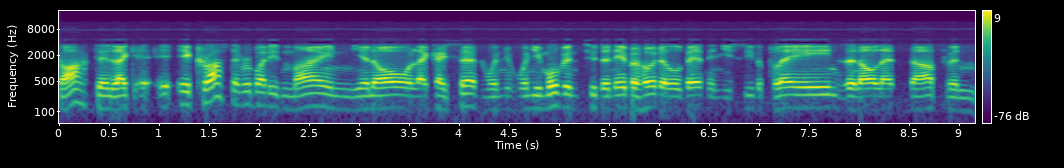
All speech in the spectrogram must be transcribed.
shock, and like it, it crossed everybody's mind. You know, like I said, when when you move into the neighborhood a little bit and you see the planes and all that stuff, and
